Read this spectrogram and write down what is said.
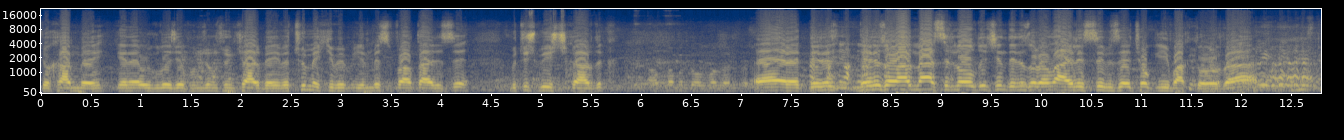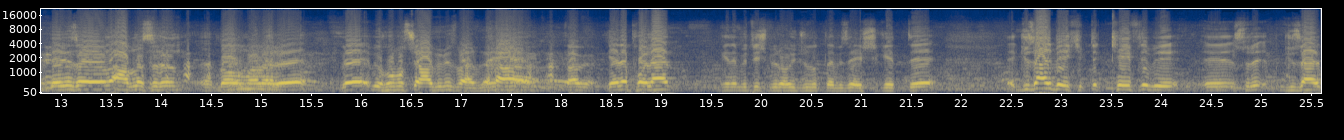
Gökhan Bey, gene uygulayıcı yapımcımız Hünkar Bey ve tüm ekibim 2506 ailesi müthiş bir iş çıkardık. Anlamında olmaları da. Evet, Deniz, Deniz Oral Mersinli olduğu için Deniz Oral'ın ailesi bize çok iyi baktı orada. Deniz Oral'ın ablasının dolmaları ve bir humusçu abimiz var. Neydi? Tabii. Gene Polen yine müthiş bir oyunculukla bize eşlik etti. E, güzel bir ekiptik, keyifli bir e, süre, güzel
